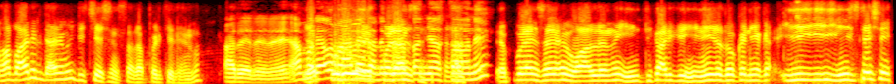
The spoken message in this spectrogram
మా భార్యకి డైనమిట్ ఇచ్చేసాను సార్ అప్పటికే నేను. ఎప్పుడైనా సరే వాళ్ళని ఇంటికాడికి నీడదొక్కని ఈ ఇన్స్టేషన్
